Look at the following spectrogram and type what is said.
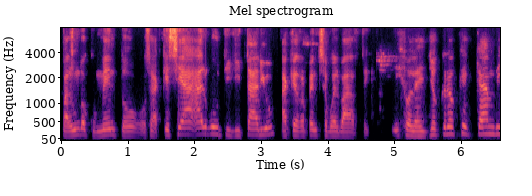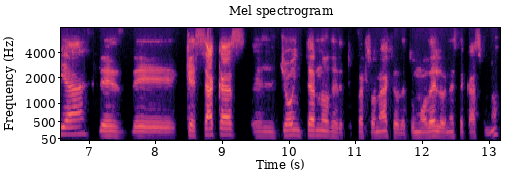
para un documento, o sea, que sea algo utilitario a que de repente se vuelva arte? Híjole, yo creo que cambia desde que sacas el yo interno de, tu personaje o de tu modelo en este caso, ¿no?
